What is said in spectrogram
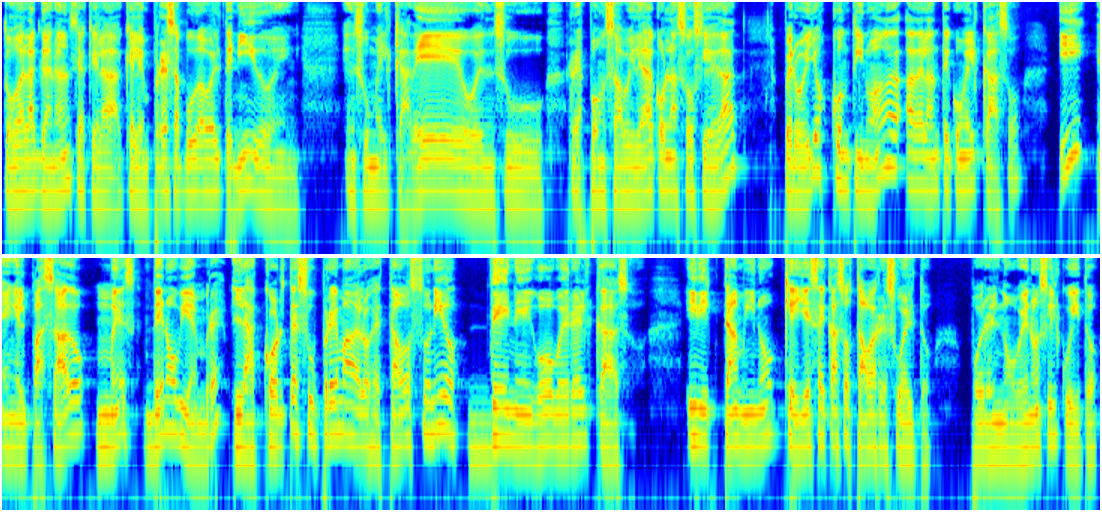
todas las ganancias que la, que la empresa pudo haber tenido en, en su mercadeo, en su responsabilidad con la sociedad, pero ellos continúan adelante con el caso Y en el pasado mes de noviembre, la Corte Suprema de los Estados Unidos denegó ver el caso y dictaminó que ese caso estaba resuelto por el noveno circuito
